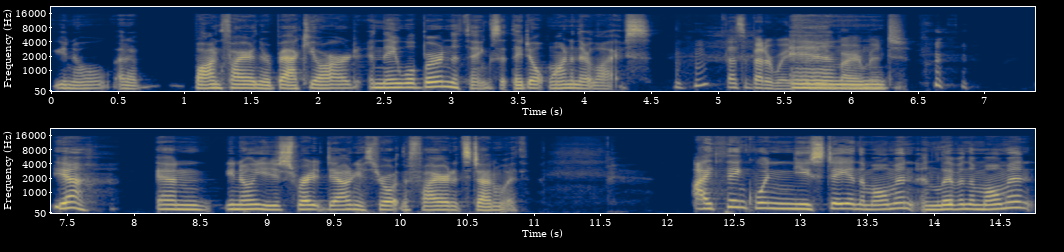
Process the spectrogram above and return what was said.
you know, at a bonfire in their backyard, and they will burn the things that they don't want in their lives. Mm-hmm. That's a better way for and, the environment. yeah, and you know, you just write it down, you throw it in the fire, and it's done with. I think when you stay in the moment and live in the moment,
